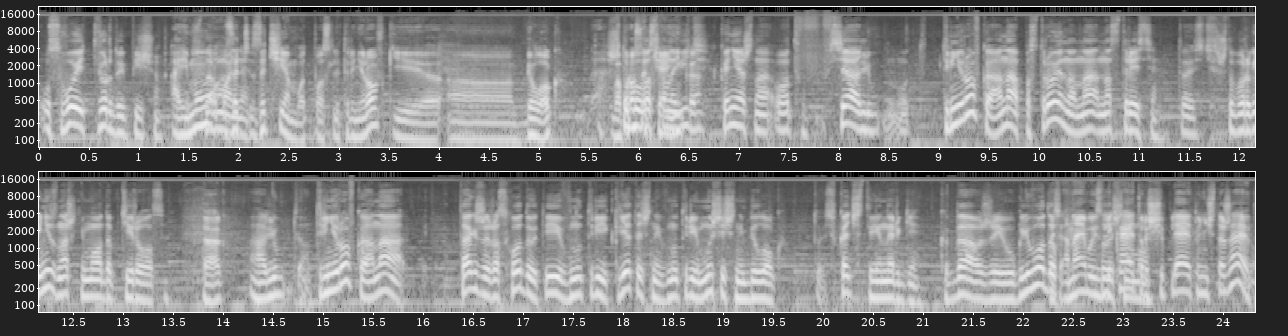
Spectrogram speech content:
усвоить твердую пищу. А ему за, зачем вот после тренировки э, белок? Чтобы Вопрос восстановить, чайника. конечно, вот вся вот, тренировка, она построена на, на стрессе, то есть чтобы организм наш к нему адаптировался. Так. А, люб, тренировка, она также расходует и внутри клеточный, внутри мышечный белок то есть в качестве энергии, когда уже и углеводов... То есть она его извлекает, мало. расщепляет, уничтожает?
